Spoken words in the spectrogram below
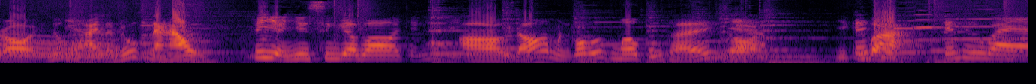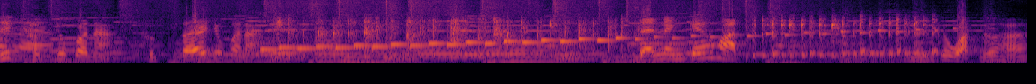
Rồi nước Dạ. ngoài là nước nào? Ví dụ như Singapore chẳng hạn. Ờ đó mình có ước mơ cụ thể. Dạ. rồi gì thứ ba. cái thứ ba thiết là thực chút coi nè thực tế chút coi nè. Sẽ lên kế hoạch lên kế hoạch nữa hả?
